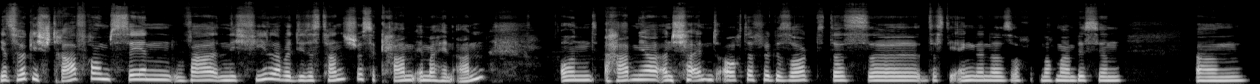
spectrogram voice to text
jetzt wirklich Strafraumszenen war nicht viel, aber die Distanzschüsse kamen immerhin an und haben ja anscheinend auch dafür gesorgt, dass, äh, dass die Engländer so noch mal ein bisschen ähm,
